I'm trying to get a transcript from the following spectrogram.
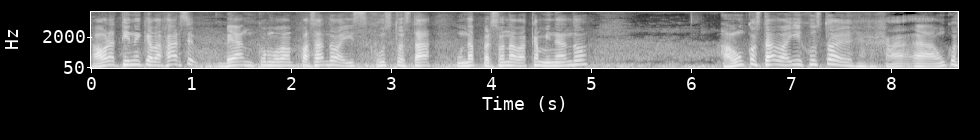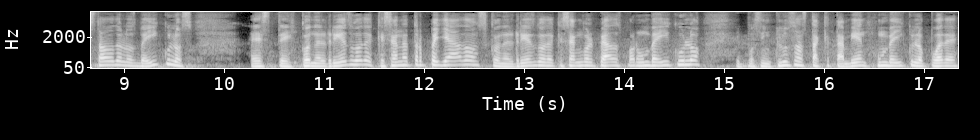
ahora tienen que bajarse, vean cómo van pasando, ahí justo está una persona va caminando a un costado ahí, justo a, un costado de los vehículos. Este, con el riesgo de que sean atropellados, con el riesgo de que sean golpeados por un vehículo y pues incluso hasta que también un vehículo puede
